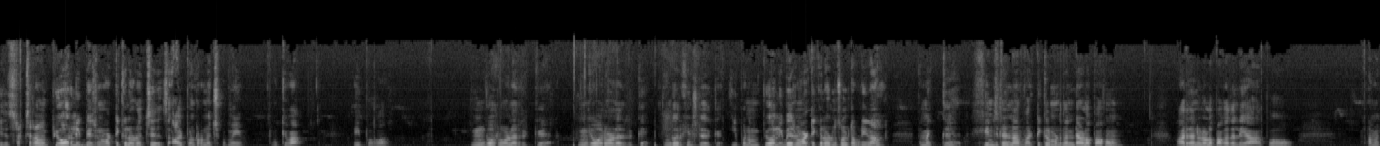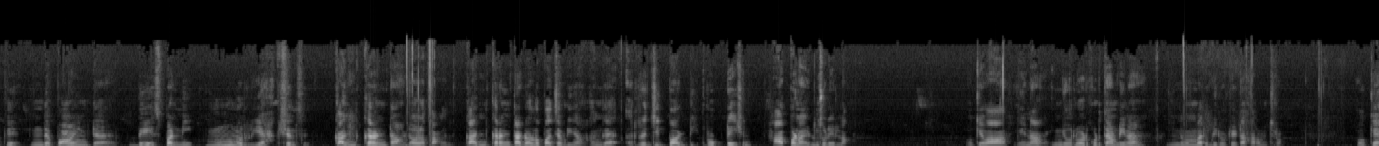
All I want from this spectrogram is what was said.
இது ஸ்ட்ரக்சர் நம்ம பியூர்லி பேஸ்ட் ஆன் வர்டிக்கலோட வச்சு சால்வ் பண்ணுறோன்னு வச்சுப்போமே. ஓகேவா இப்போது இங்கே ஒரு ரோலர் இருக்குது இங்கே ஒரு ரோலர் இருக்குது இங்கே ஒரு ஹிஞ்சில் இருக்குது இப்போ நம்ம பியூர்லி பேஸ்ட் ஆன் வர்டிக்கலோடு சொல்லிட்டோம் அப்படின்னா நமக்கு ஹிஞ்சில்னா வர்டிக்கல் மட்டும் தான் டெவலப் ஆகும்? அதுதான் டெவலப் ஆகுது இல்லையா? அப்போது நமக்கு இந்த பாயிண்ட்டை பேஸ் பண்ணி மூணு ரியாக்ஷன்ஸு கன்கரண்ட்டாக டெவலப் ஆகுது. கன்கரண்ட்டாக டெவலப் ஆச்சு அப்படின்னா அங்கே ரிஜிட் பாடி ரொட்டேஷன் ஹேப்பன் ஆகிடும்னு சொல்லிடலாம். ஓகேவா ஏன்னா இங்கே ஒரு லோடு கொடுத்தேன் அப்படின்னா இந்த மெம்பர் இப்படி ரொட்டேட் ஆக ஆரம்பிச்சிடும் okay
